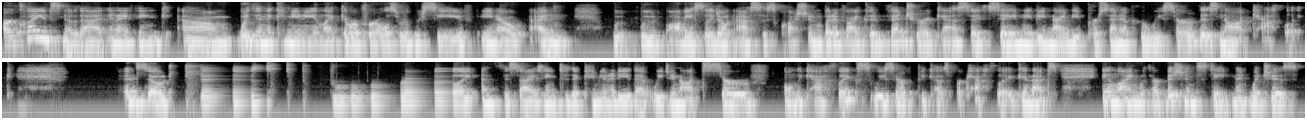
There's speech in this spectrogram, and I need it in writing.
our clients know that. And i think um, within the community and like the referrals we receive you know and we, we, obviously don't ask this question but if i could venture a guess i'd say maybe 90% of who we serve is not catholic. And so just really emphasizing to the community that we do not serve only catholics. We serve because we're catholic and that's in line with our vision statement which is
